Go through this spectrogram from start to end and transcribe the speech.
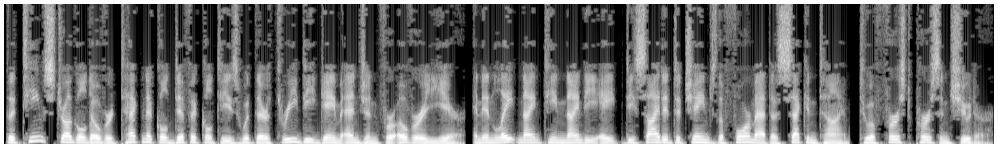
The team struggled over technical difficulties with their 3D game engine for over a year, and in late 1998 decided to change the format a second time, to a first-person shooter.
